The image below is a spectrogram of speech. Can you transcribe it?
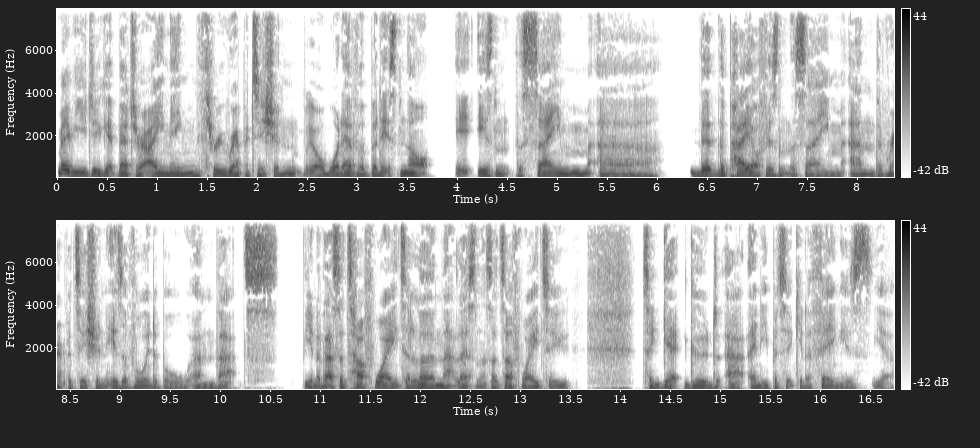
maybe you do get better at aiming through repetition or whatever, but it's not. It isn't the same. Uh, the the payoff isn't the same, and the repetition is avoidable, and that's you know that's a tough way to learn that lesson. That's a tough way to to get good at any particular thing. Is yeah,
